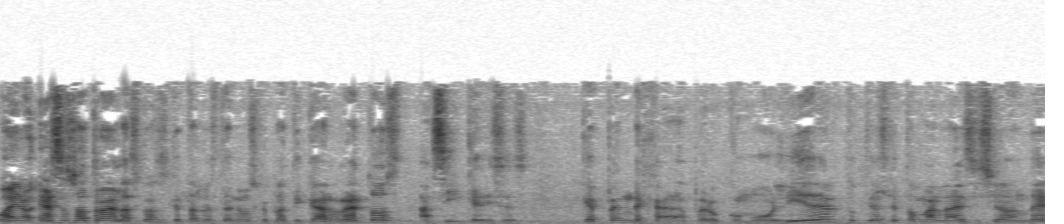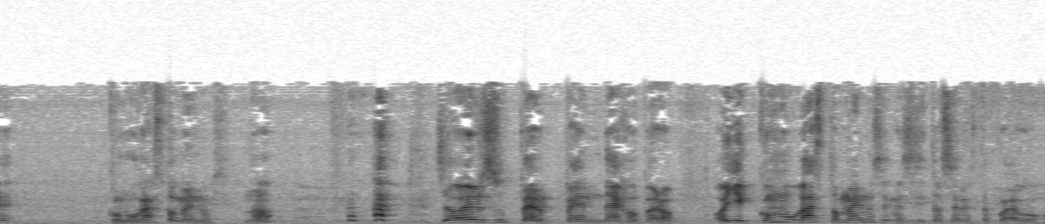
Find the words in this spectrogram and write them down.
Bueno, esa es otra de las cosas que tal vez tenemos que platicar. Retos así que dices, qué pendejada, pero como líder tú tienes que tomar la decisión de cómo gasto menos, ¿no? Se va a ir súper pendejo, pero oye, ¿cómo gasto menos si necesito hacer este juego?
